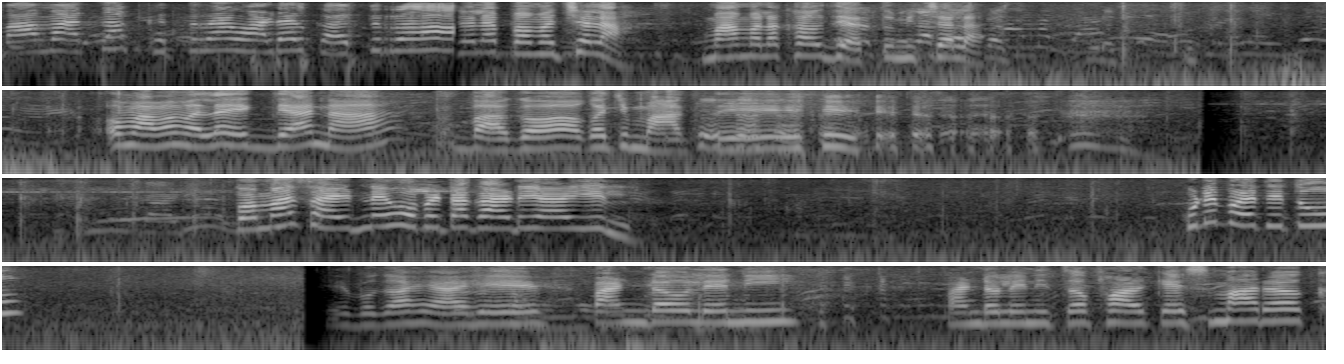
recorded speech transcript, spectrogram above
मामाचा खतरा वाढेल खतरा चला मामा चला. मामाला खाऊ द्या तुम्ही चला. ओ मामा मला एक द्या ना. बाग अगोची मागते. पमा साइड नाही हो बेटा गाडी येईल. कुठे पळते तू? हे बघा हे आहे पांडवलेणी पांडवलेणीचं फाळके स्मारक.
